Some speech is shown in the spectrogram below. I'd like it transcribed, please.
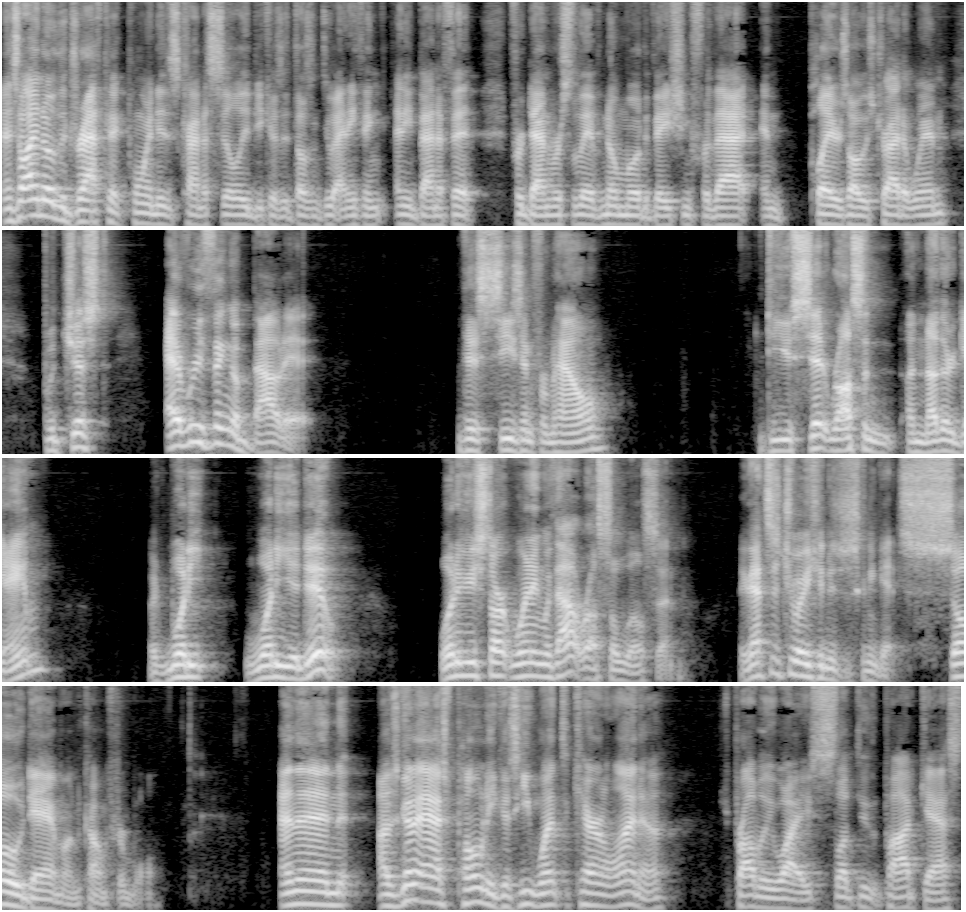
And so I know the draft pick point is kind of silly because it doesn't do anything any benefit for Denver so they have no motivation for that and players always try to win. But just everything about it this season from hell do you sit Russ in another game? Like what do you what do you do? What if you start winning without Russell Wilson? Like that situation is just going to get so damn uncomfortable. And then I was going to ask Pony because he went to Carolina, probably why he slept through the podcast.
